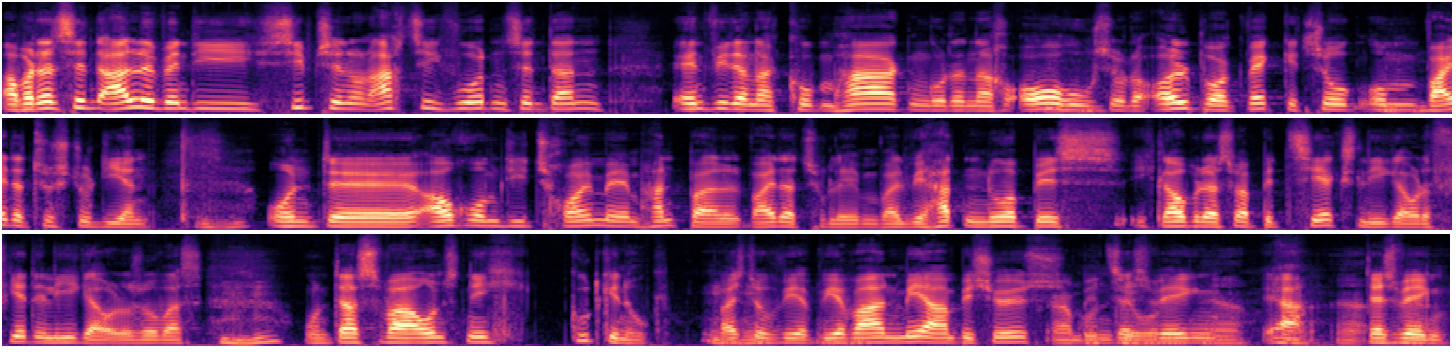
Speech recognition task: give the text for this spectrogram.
Aber das sind alle, wenn die 17 und 80 wurden, sind dann entweder nach Kopenhagen oder nach Aarhus oder Aalborg weggezogen, um weiter zu studieren. Und äh, auch um die Träume im Handball weiterzuleben. Weil wir hatten nur bis, ich glaube, das war Bezirksliga oder vierte Liga oder sowas. Und das war uns nicht gut genug. Weißt du, wir, wir waren mehr ambitiös und Ambitionen, deswegen, ja, ja, ja, deswegen.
